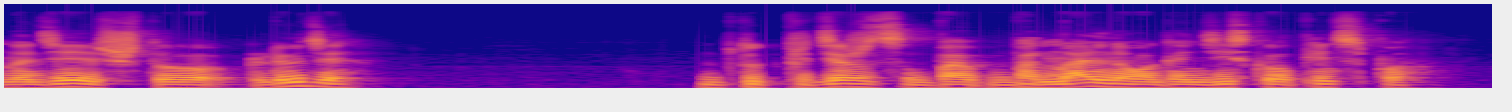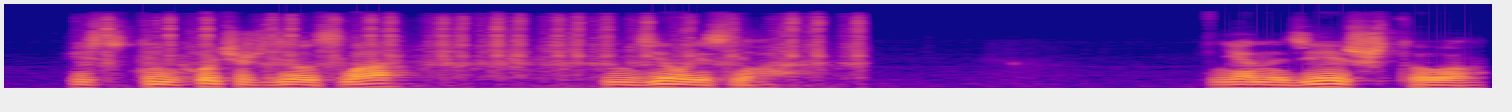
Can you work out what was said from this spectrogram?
надеюсь, что люди будут придерживаться банального гандийского принципа если ты не хочешь делать зла, не делай зла. Я надеюсь, что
